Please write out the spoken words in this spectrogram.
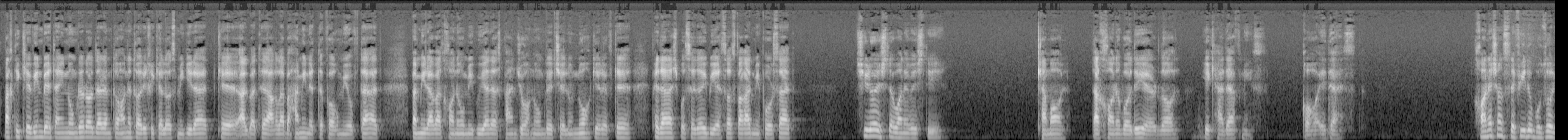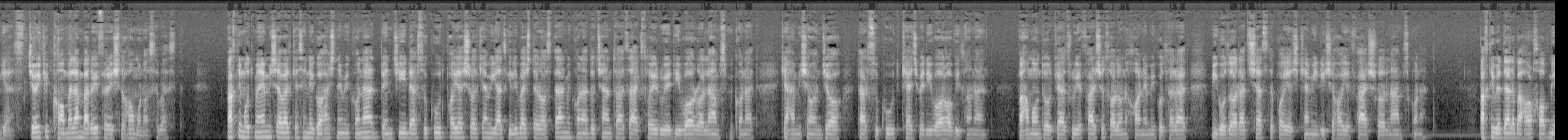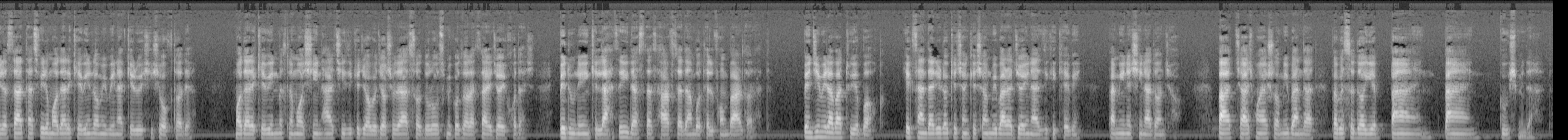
وقتی کوین بهترین نمره را در امتحان تاریخ کلاس می‌گیرد که البته اغلب همین اتفاق میافتد و می‌رود خانه و می‌گوید از پنجاه نمره نه گرفته پدرش با صدای بی احساس فقط می‌پرسد چی رو اشتباه نوشتی؟ کمال در خانواده اردال یک هدف نیست قاعده است خانهشان سفید و بزرگ است جایی که کاملا برای فرشته ها مناسب است وقتی مطمئن می شود کسی نگاهش نمی کند بنجی در سکوت پایش را کمی از گلیبش درازتر می کند و چند تا از عکس های روی دیوار را لمس می کند که همیشه آنجا در سکوت کج به دیوار آویزانند. و همانطور که از روی فرش سالن خانه میگذرد می‌گذارد شست پایش کمی ریشه های فرش را لمس کند. وقتی به در بهار خواب می‌رسد تصویر مادر کوین را می‌بیند که روی شیشه افتاده. مادر کوین مثل ماشین هر چیزی که جابجا شده است را درست می‌گذارد سر جای خودش. بدون اینکه لحظه ای دست از حرف زدن با تلفن بردارد. بنجی می‌رود توی باغ. یک صندلی را کشان کشان می‌برد جایی نزدیک کوین و مینشیند آنجا. بعد چشمهایش را میبندد و به صدای بنگ بنگ گوش می‌دهد.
